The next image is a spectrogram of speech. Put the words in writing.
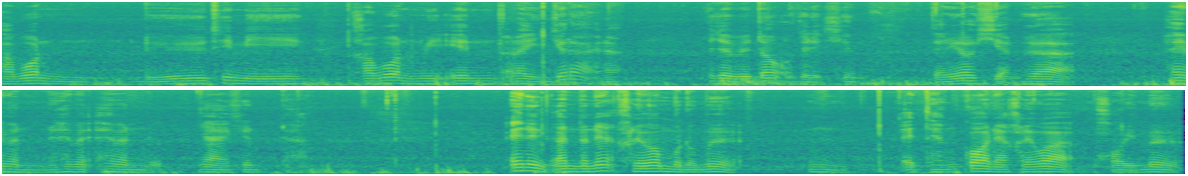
คาร์บอนหรือที่มีคาร์บอนมีเอ็นอะไรอย่างนี้ก็ได้นะ ไม่จำเป็นต้องออร์แกนิกเค็มแต่นี่ก็เขียนเพื่อ ให้มันให้มันให้มันง่ายขึ้นนะครับไอหนึ่งอันนั้นเนี้ยเขาเรียกว่าโมโนเมอร์อืมไอแทั้งก้อนเนี้ยเขาเรียกว่าพอลิเมอร์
